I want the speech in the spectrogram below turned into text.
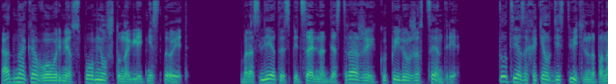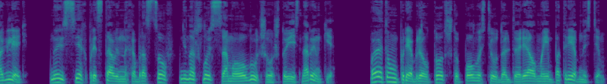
Однако вовремя вспомнил, что наглеть не стоит. Браслеты специально для стражей купили уже в центре. Тут я захотел действительно понаглеть, но из всех представленных образцов не нашлось самого лучшего, что есть на рынке. Поэтому приобрел тот, что полностью удовлетворял моим потребностям.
